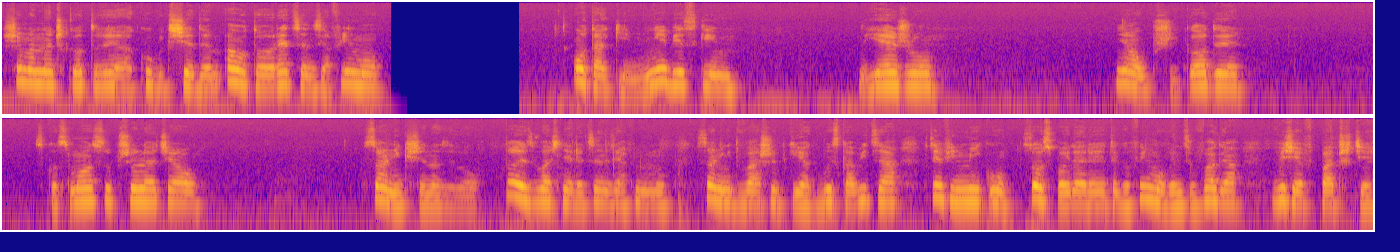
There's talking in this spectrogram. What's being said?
Siemaneczko, to ja, Kubik7, a oto recenzja filmu o takim niebieskim jeżu. Miał przygody, z kosmosu przyleciał, Sonic się nazywał. To jest właśnie recenzja filmu Sonic 2 szybki jak błyskawica. W tym filmiku są spoilery tego filmu, więc uwaga, wy się wpatrzcie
